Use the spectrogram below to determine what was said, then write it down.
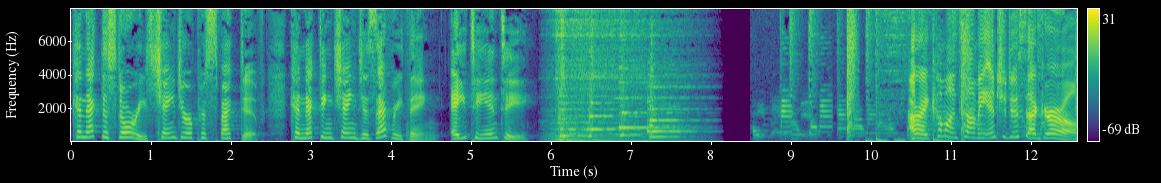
Connect the stories, change your perspective. Connecting changes everything. AT&T. All right, come on, Tommy, introduce that girl.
